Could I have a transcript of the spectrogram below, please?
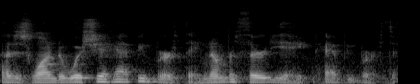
I just wanted to wish you a happy birthday, number 38. Happy birthday.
